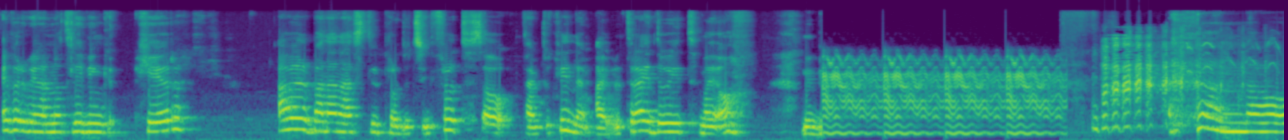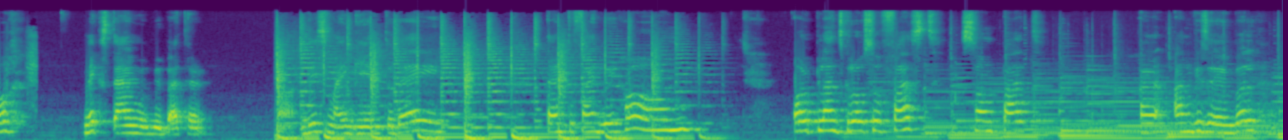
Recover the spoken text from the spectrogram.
Ever we are not living here, our banana is still producing fruit, so time to clean them. I will try do it my own. Maybe. no. Next time will be better. This is my game today. Time to find way home. All plants grow so fast. Some parts are invisible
